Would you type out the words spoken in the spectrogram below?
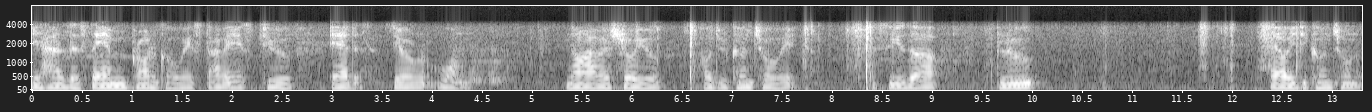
It has the same protocol with WS2801. Now I will show you how to control it. This is a blue LED controller.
